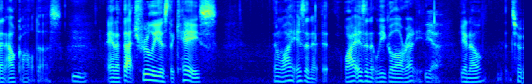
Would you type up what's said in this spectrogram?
than alcohol does. Mm. And if that truly is the case, then why isn't it? Why isn't it legal already? Yeah. You know, to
